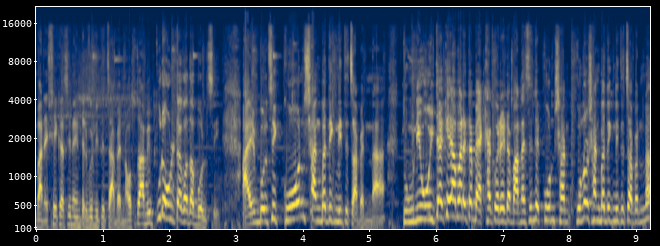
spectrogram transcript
মানে শেখ হাসিনা ইন্টারভিউ নিতে চাবেন না অথচ আমি পুরো উল্টা কথা বলছি। আমি বলছি কোন সাংবাদিক নিতে চাবেন না? তো উনি ওইটাকে আবার একটা ব্যাখ্যা করে এটা বানাইছেন যে কোন কোনো সাংবাদিক নিতে চাবেন না?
